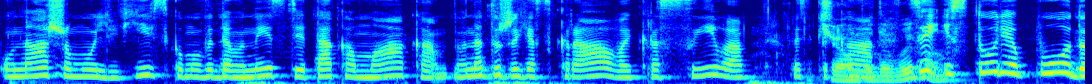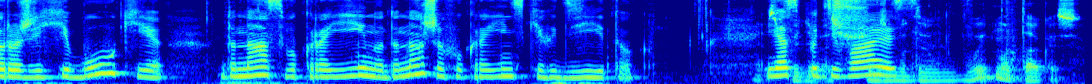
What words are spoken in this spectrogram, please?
у нашому львівському видавництві Така Мака. Вона дуже яскрава і красива. Ось така. Це історія подорожі Хібуки до нас в Україну, до наших українських діток. Я сподіваюсь- що буде видно так ось.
